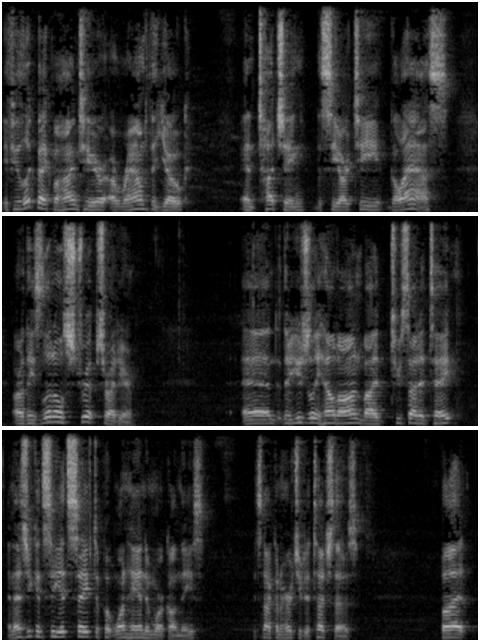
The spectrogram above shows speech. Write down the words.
if you look back behind here around the yoke and touching the CRT glass are these little strips right here. And they're usually held on by two-sided tape. And as you can see, it's safe to put one hand and work on these. It's not going to hurt you to touch those. But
